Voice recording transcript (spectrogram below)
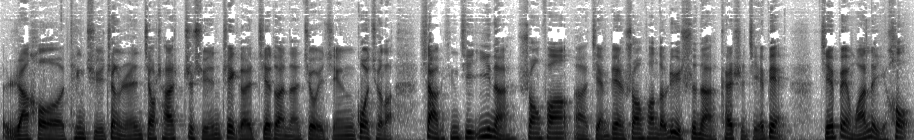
然后听取证人交叉质询这个阶段呢，就已经过去了。下个星期一呢，双方呃检辩双方的律师呢开始结辩，结辩完了以后，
